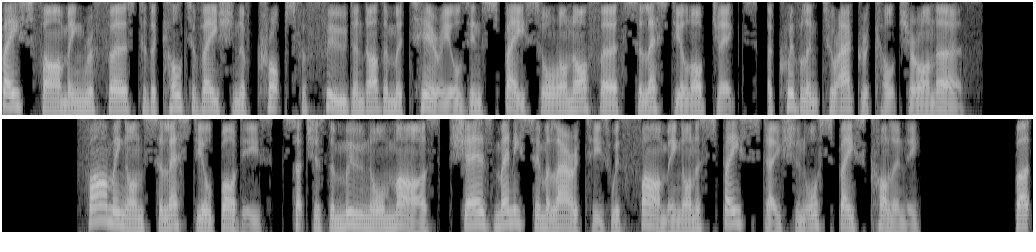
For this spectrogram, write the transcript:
Space farming refers to the cultivation of crops for food and other materials in space or on off-Earth celestial objects, equivalent to agriculture on Earth. Farming on celestial bodies, such as the Moon or Mars, shares many similarities with farming on a space station or space colony. But,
